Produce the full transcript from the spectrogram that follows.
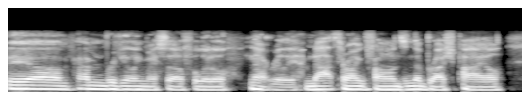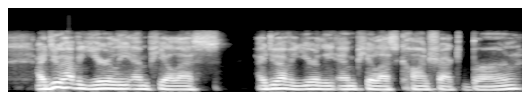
the um, I'm revealing myself a little. Not really. I'm not throwing phones in the brush pile. I do have a yearly MPLS. I do have a yearly MPLS contract burn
